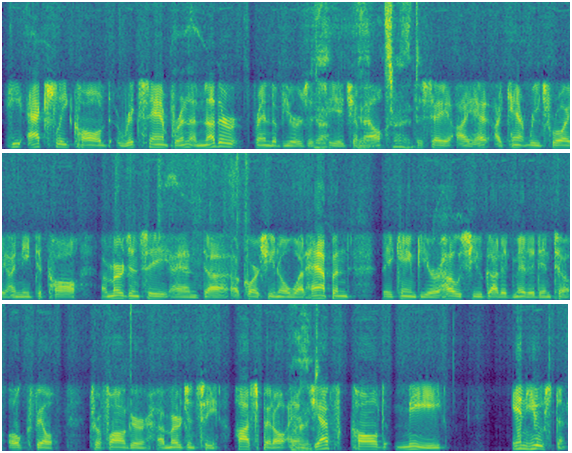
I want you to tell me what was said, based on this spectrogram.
He actually called Rick Samprin, another friend of yours at yeah, CHML, yeah, right. to say I ha- I can't reach Roy. I need to call emergency, and uh, of course, you know what happened. They came to your house. You got admitted into Oakville Trafalgar Emergency Hospital, and right. Jeff called me in Houston.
